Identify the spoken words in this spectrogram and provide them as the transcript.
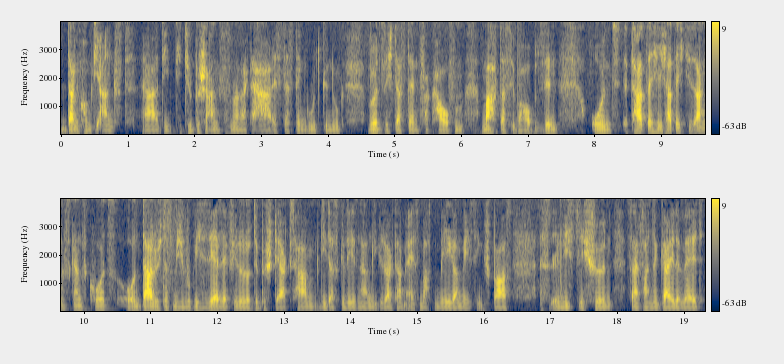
dann kommt die Angst, ja, die, die typische Angst, dass man sagt, ah, ist das denn gut genug? Wird sich das denn verkaufen? Macht das überhaupt Sinn? Und tatsächlich hatte ich diese Angst ganz kurz und dadurch, dass mich wirklich sehr, sehr viele Leute bestärkt haben, die das gelesen haben, die gesagt haben, ey, es macht megamäßigen Spaß, es liest sich schön, es ist einfach eine geile Welt,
